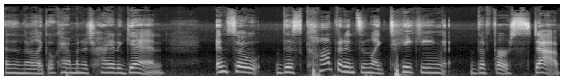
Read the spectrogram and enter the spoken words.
And then they're like okay i'm gonna try it again. And so this confidence in like taking the first step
